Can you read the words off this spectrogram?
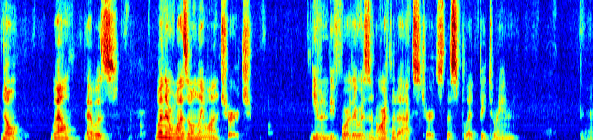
no, well, that was when there was only one church. Even before there was an Orthodox church, the split between. uh,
